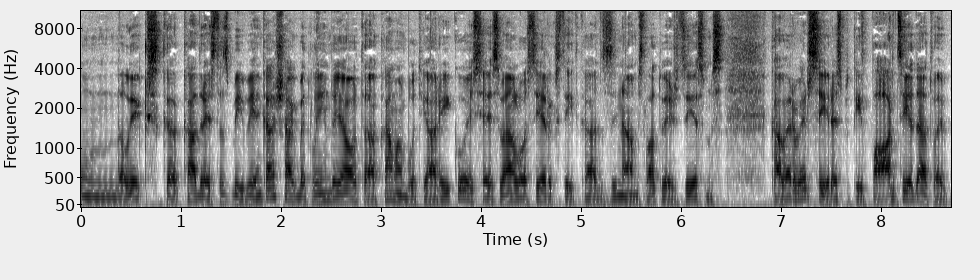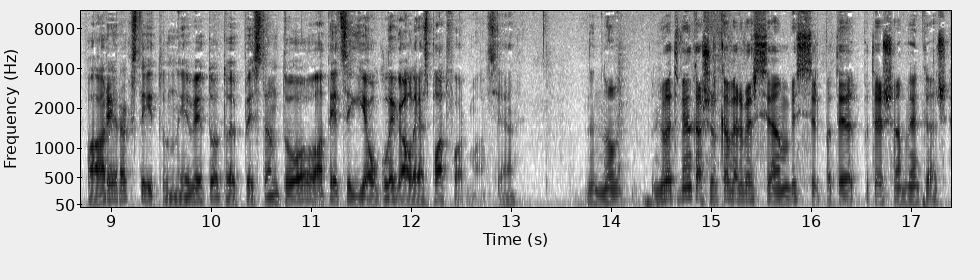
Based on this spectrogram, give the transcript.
un liekas, ka kādreiz tas bija vienkāršāk, bet Linda jautā, kā man būtu jārīkojas, ja es vēlos ierakstīt kādas zināmas latviešu dziesmas cover versiju, respektīvi pārdziedāt vai pārierakstīt un ievietot, vai pēc tam to attiecīgi jau legālajās platformās. Ja? Nu, ļoti vienkārši ar cover versijām viss ir patie, patiešām vienkārši.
